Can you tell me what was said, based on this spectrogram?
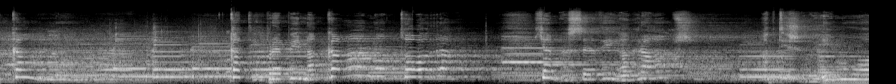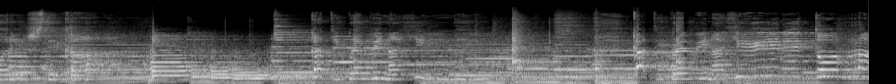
να κάνω. Κάτι πρέπει να κάνω τώρα Για να σε διαγράψω Απ' τη ζωή μου οριστικά. Κάτι πρέπει να γίνει. Κάτι πρέπει να γίνει τώρα.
